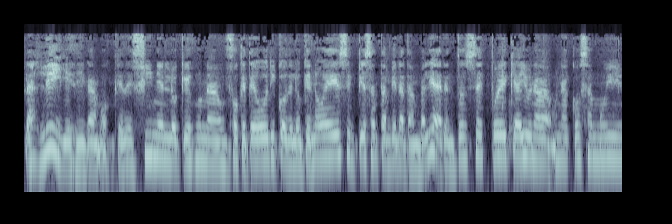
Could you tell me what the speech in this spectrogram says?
las leyes, digamos, que definen lo que es un enfoque teórico de lo que no es, empiezan también a tambalear. Entonces puede que haya una, una cosa muy,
